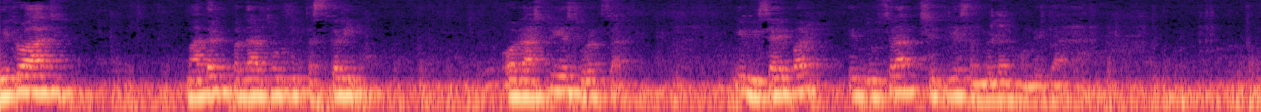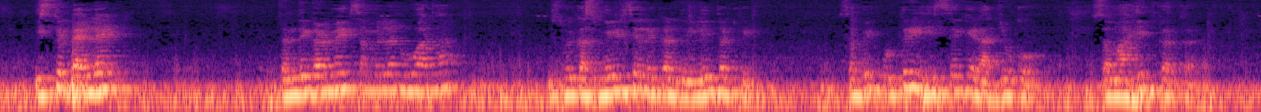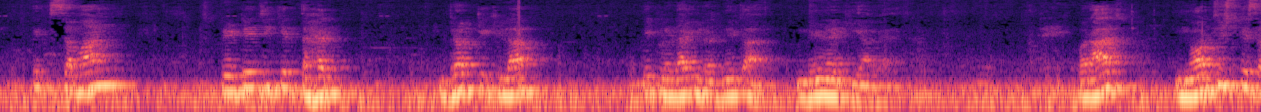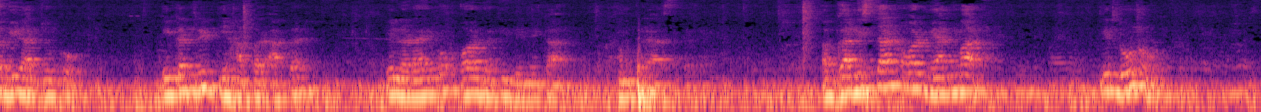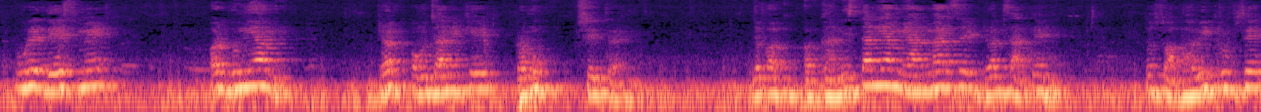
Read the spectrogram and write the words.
मित्रों, आज मादक पदार्थों की तस्करी और राष्ट्रीय सुरक्षा के विषय पर एक दूसरा क्षेत्रीय सम्मेलन होने जा रहा है। इसके पहले चंडीगढ़ में एक सम्मेलन हुआ था, जिसमें कश्मीर से लेकर दिल्ली तक के सभी उत्तरी हिस्से के राज्यों को समाहित कर कर एक समान स्ट्रेटेजी के तहत ड्रग के खिलाफ एक लड़ाई लड़ने का निर्णय किया गया था और आज नॉर्थ ईस्ट के सभी राज्यों को एकत्रित यहाँ पर आकर ये लड़ाई को और गति देने का हम प्रयास कर रहे हैं। अफ़गानिस्तान और म्यांमार, ये दोनों पूरे देश में और दुनिया में ड्रग पहुँचाने के प्रमुख क्षेत्र हैं। जब अफ़गानिस्तान या म्यांमार से ड्रग्स आते हैं तो स्वाभाविक रूप से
